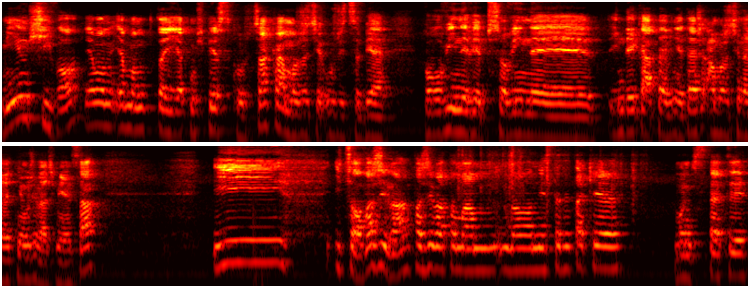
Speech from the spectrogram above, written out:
mięsiwo. Ja mam, ja mam tutaj jakąś pierś kurczaka, możecie użyć sobie wołowiny, wieprzowiny, indyka pewnie też, a możecie nawet nie używać mięsa. I, I co? Warzywa. Warzywa to mam, no niestety takie, bądź stety,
